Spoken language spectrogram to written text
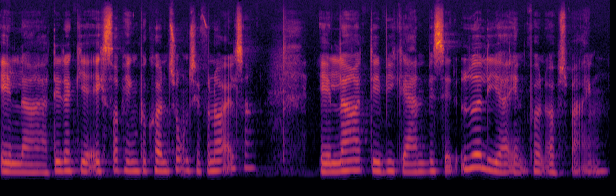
eller det, der giver ekstra penge på kontoen til fornøjelser, eller det, vi gerne vil sætte yderligere ind på en opsparing.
